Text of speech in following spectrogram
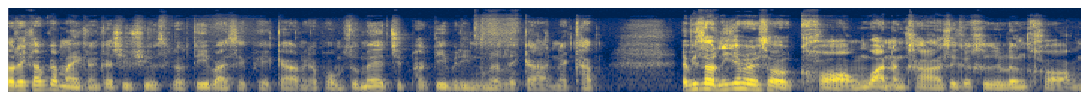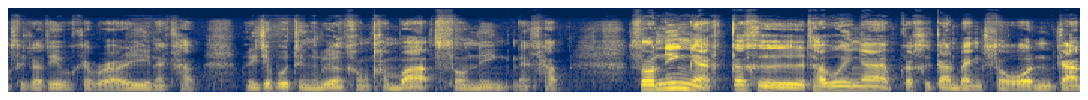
สวัสดีครับกับไมค์คังคาชิวชิว Security by SecPlayground นะครับ ผมสุเมธจิตพักดีบดินเมืองรายการนะครับ episode นี้จะเป็น episode ของวันอังคาร ซึ่งก็คือเรื่องของ security vocabulary นะครับ วันนี้จะพูดถึงเรื่องของคำว่า zoning นะครับ zoning เนี่ยก็คือถ้าพูดง่ายๆก็คือการแบ่งโซน การ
